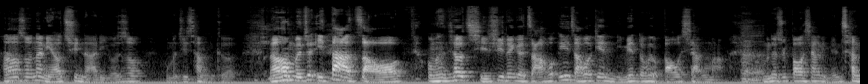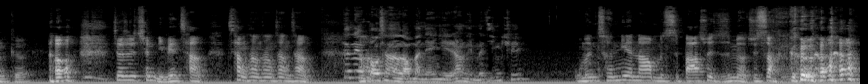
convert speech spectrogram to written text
他就说：“那你要去哪里？”我就说：“我们去唱歌。”然后我们就一大早哦，我们就骑去那个杂货，因为杂货店里面都会有包厢嘛，嗯我们就去包厢里面唱歌，然后就是去里面唱，唱唱唱唱唱，那那个包厢的老板娘也让你们进去，我们成年啦，我们十八岁，只是没有去上课、啊。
